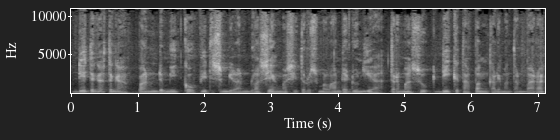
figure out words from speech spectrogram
Di tengah-tengah pandemi COVID-19 yang masih terus melanda dunia, termasuk di Ketapang, Kalimantan Barat,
